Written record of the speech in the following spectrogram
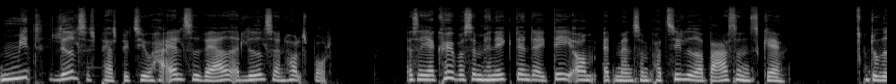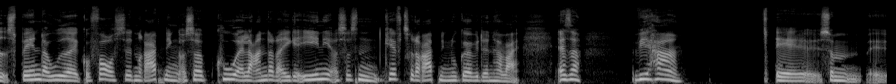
mit ledelsesperspektiv har altid været, at ledelse er en holdsport. Altså, jeg køber simpelthen ikke den der idé om, at man som partileder bare sådan skal, du ved, spænde dig ud af gå for og sætte en retning, og så kunne alle andre, der ikke er enige, og så sådan, kæft retning, nu gør vi den her vej. Altså, vi har, øh, som øh,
